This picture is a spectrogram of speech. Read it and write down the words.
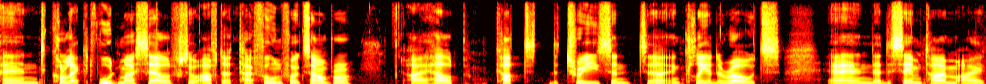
and collect wood myself. So after a typhoon for example i help cut the trees and uh, and clear the roads. And at the same time i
